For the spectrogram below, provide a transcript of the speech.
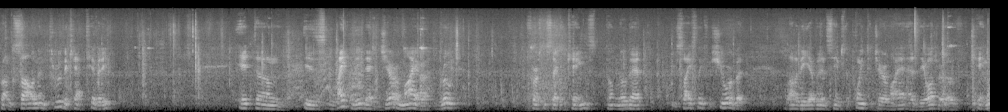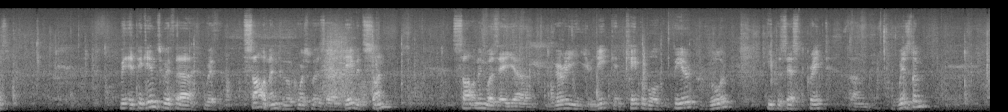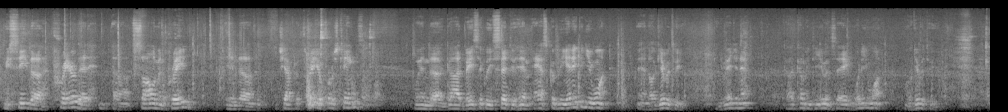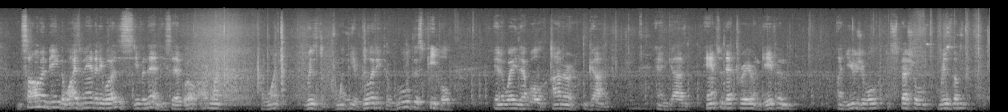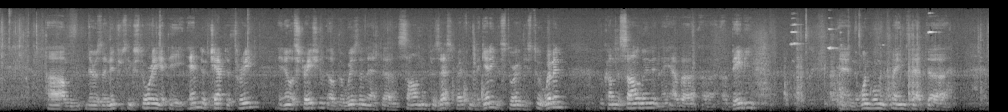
from Solomon through the captivity. It um, is likely that Jeremiah wrote First and Second Kings. Don't know that precisely for sure, but a lot of the evidence seems to point to Jeremiah as the author of Kings. It begins with, uh, with Solomon, who of course was uh, David's son. Solomon was a uh, very unique and capable leader, ruler. He possessed great um, wisdom. We see the prayer that uh, Solomon prayed in uh, chapter 3 of 1 Kings, when uh, God basically said to him, Ask of me anything you want, and I'll give it to you. Can you imagine that? God coming to you and saying, What do you want? I'll give it to you. And Solomon, being the wise man that he was, even then, he said, Well, I want, I want wisdom. I want the ability to rule this people in a way that will honor God. And God answered that prayer and gave him unusual, special wisdom. Um, there's an interesting story at the end of chapter 3, an illustration of the wisdom that uh, Solomon possessed right from the beginning. The story of these two women who come to Solomon and they have a, a, a baby. And the one woman claims that uh,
